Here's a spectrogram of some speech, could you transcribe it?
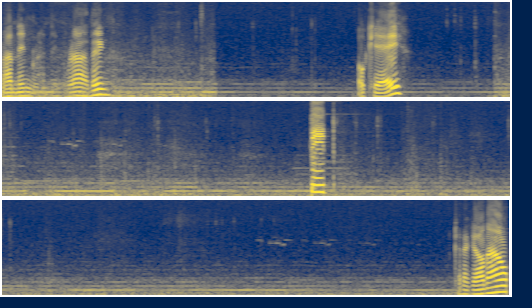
Running, running, running. Okay. Can I go now?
